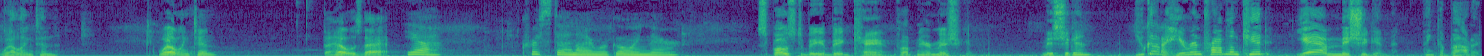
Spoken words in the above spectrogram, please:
Wellington? Wellington? The hell is that? Yeah. Christa and I were going there. Supposed to be a big camp up near Michigan. Michigan? You got a hearing problem, kid? Yeah, Michigan. Think about it.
